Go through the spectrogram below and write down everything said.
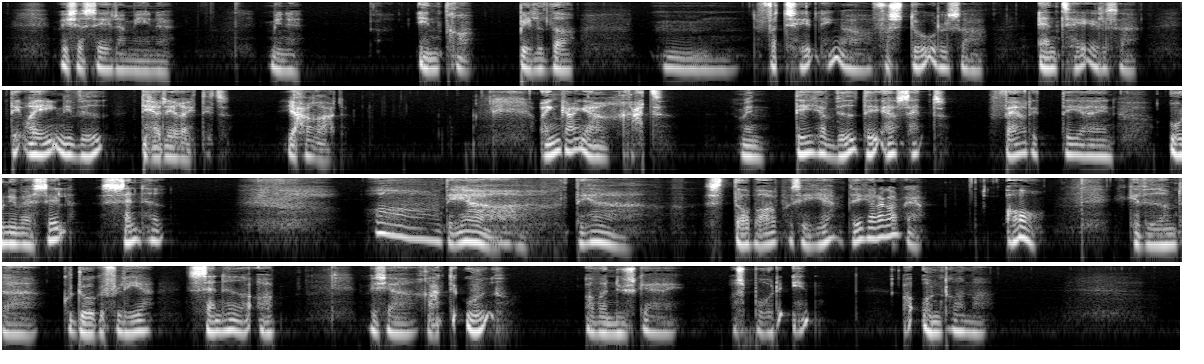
hvis jeg sætter mine, mine indre billeder, mm, fortællinger, forståelser, antagelser, det var jeg egentlig ved, det her det er rigtigt. Jeg har ret. Og ikke engang jeg har ret, men det jeg ved, det er sandt. Færdigt. Det er en universel sandhed. Oh, det her, det her stopper op og siger, ja, det kan da godt være. Og jeg kan vide, om der kunne dukke flere sandheder op, hvis jeg rakte ud og var nysgerrig og spurgte ind og undrede mig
